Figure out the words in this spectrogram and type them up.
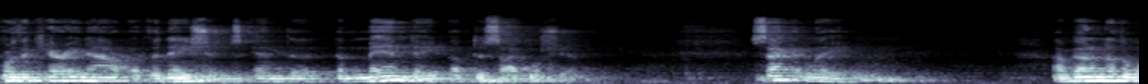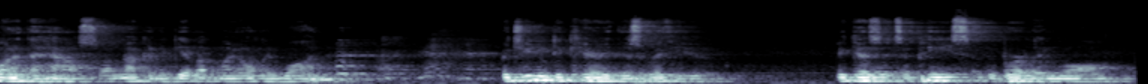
for the carrying out of the nations and the, the mandate of discipleship. Secondly, I've got another one at the house, so I'm not going to give up my only one. But you need to carry this with you because it's a piece of the Berlin Wall.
